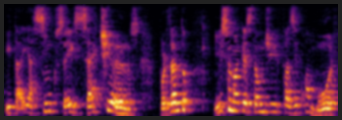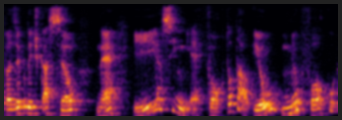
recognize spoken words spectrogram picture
E tá aí há 5, 6, 7 anos. Portanto, isso é uma questão de fazer com amor, fazer com dedicação, né? E assim, é foco total. Eu, meu foco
